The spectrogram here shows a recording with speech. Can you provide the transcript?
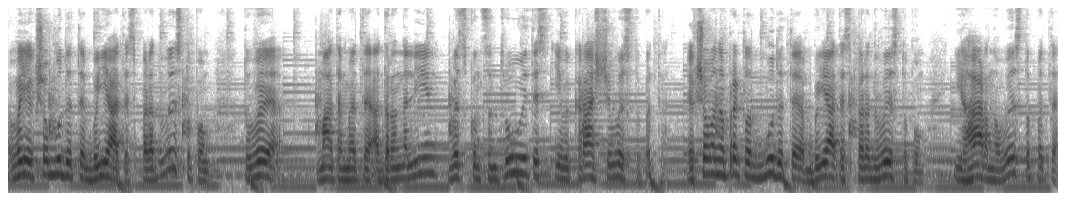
Ви, якщо будете боятись перед виступом, то ви матимете адреналін, ви сконцентруєтесь і ви краще виступите. Якщо ви, наприклад, будете боятись перед виступом і гарно виступите,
